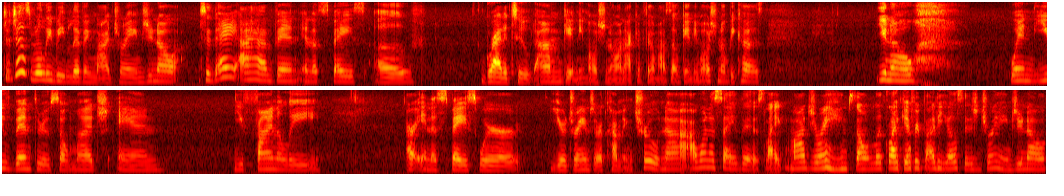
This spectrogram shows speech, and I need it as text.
to just really be living my dreams. You know, today I have been in a space of gratitude. I'm getting emotional and I can feel myself getting emotional because, you know, when you've been through so much and you finally are in a space where your dreams are coming true. Now, I want to say this like, my dreams don't look like everybody else's dreams. You know,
